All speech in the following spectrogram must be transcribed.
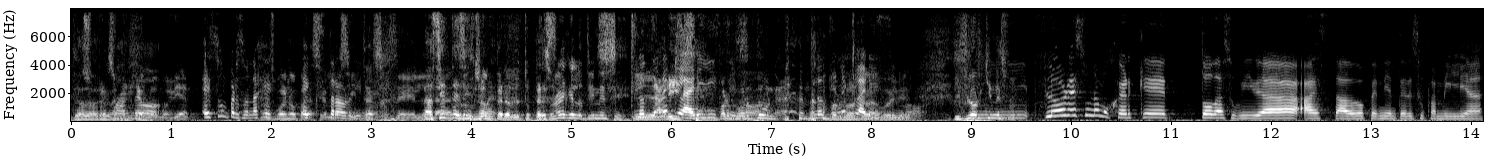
Teodoro y muy bien. Es un personaje No es bueno para hacer las extraordinario. síntesis de La la, síntesis no me- pero de tu es- personaje lo tienes sí. Lo tiene clarísimo. clarísimo. Por fortuna. Lo No, tiene fortuna, muy bien. clarísimo. ¿Y Flor quién es? Flor es una mujer que toda su vida ha estado pendiente de su familia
